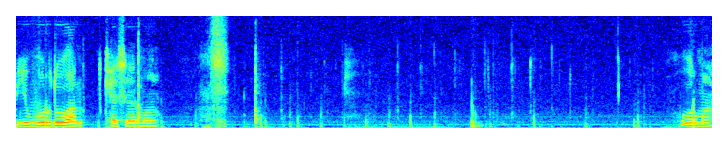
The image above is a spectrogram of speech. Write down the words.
Bir vurduğu an keserim onu. Vurma.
